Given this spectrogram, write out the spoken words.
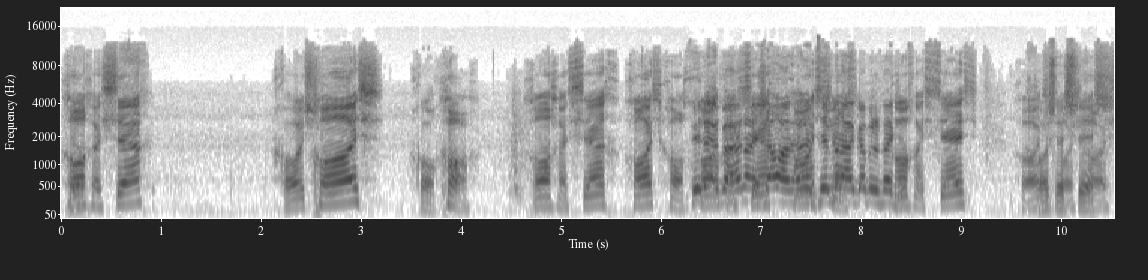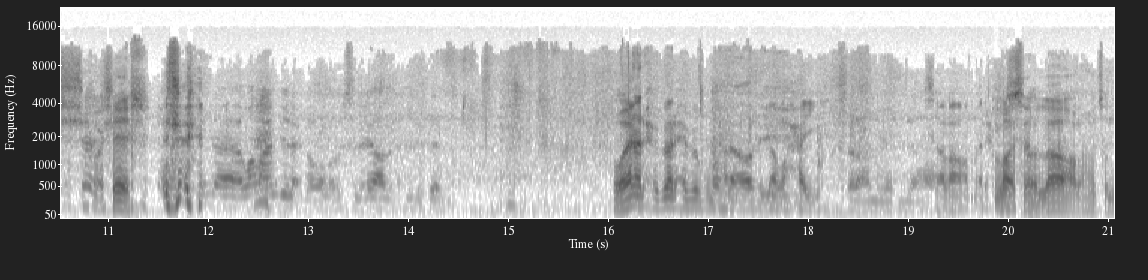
خوخ الشيخ؟ خوش خوش خوخ خوخ خوخ الشيخ؟ خوش خوخ في لعبة هنا إن شاء الله خوش منها خوش. قبل الفجر. خوخ الشيش خوش الشيش خوش شيش والله عندي لعبة والله بس العيال يحبون وين؟ أرحب أرحب يا أبو محمد. يعافيك. يلا حي سلام عليكم. سلام مرحبا الله يسلمك. السلام ورحمة الله.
